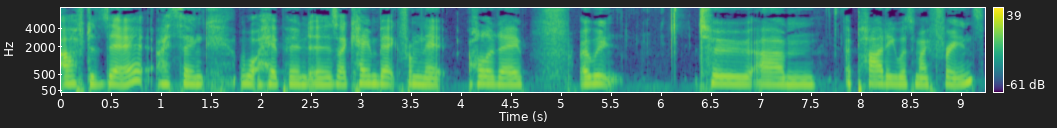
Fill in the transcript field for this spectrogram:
after that, I think what happened is I came back from that holiday. I went to um, a party with my friends,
